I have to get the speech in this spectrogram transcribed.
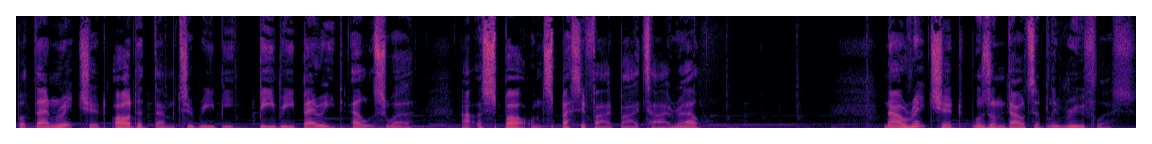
But then Richard ordered them to re- be reburied elsewhere at a spot unspecified by Tyrrell. Now, Richard was undoubtedly ruthless.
